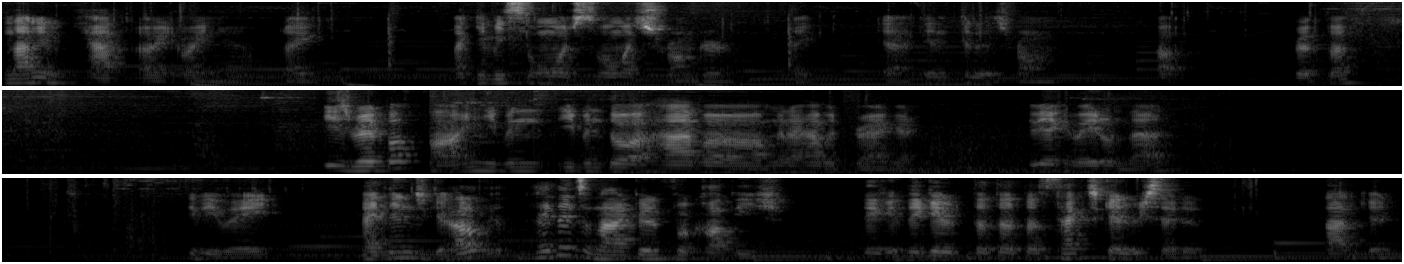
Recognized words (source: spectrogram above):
Not even capped right, right now. Like I can be so much so much stronger. Like yeah, infinite strong. Uh, oh, buff. Is Ripper fine? Even even though I have a I'm gonna have a dragon. Maybe I can wait on that. Maybe wait. Titans, I don't, Titans are not good for copies. They get, they get the, the, the stacks get resetted. Not good.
